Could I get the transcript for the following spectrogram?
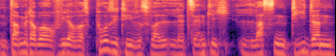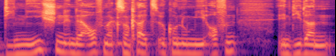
Und damit aber auch wieder was Positives, weil letztendlich lassen die dann die Nischen in der Aufmerksamkeitsökonomie offen, in die dann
